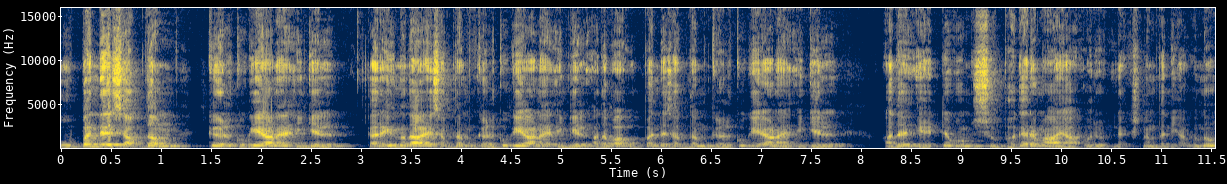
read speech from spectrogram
ഉപ്പന്റെ ശബ്ദം കേൾക്കുകയാണ് എങ്കിൽ കരയുന്നതായ ശബ്ദം കേൾക്കുകയാണ് എങ്കിൽ അഥവാ ഉപ്പന്റെ ശബ്ദം കേൾക്കുകയാണ് എങ്കിൽ അത് ഏറ്റവും ശുഭകരമായ ഒരു ലക്ഷണം തന്നെയാകുന്നു.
